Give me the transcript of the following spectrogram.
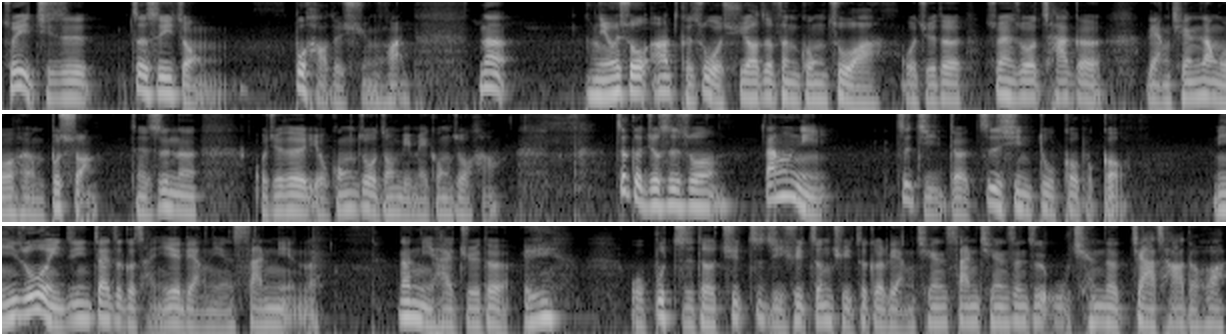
所以其实这是一种不好的循环。那你会说啊，可是我需要这份工作啊。我觉得虽然说差个两千让我很不爽，可是呢，我觉得有工作总比没工作好。这个就是说，当你自己的自信度够不够？你如果已经在这个产业两年、三年了，那你还觉得诶？我不值得去自己去争取这个两千、三千甚至五千的价差的话，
